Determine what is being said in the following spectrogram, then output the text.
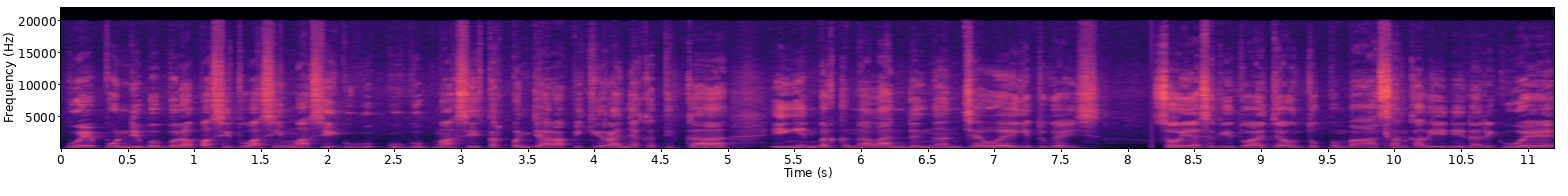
gue pun di beberapa situasi masih gugup-gugup masih terpenjara pikirannya ketika ingin berkenalan dengan cewek gitu guys so ya segitu aja untuk pembahasan kali ini dari gue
